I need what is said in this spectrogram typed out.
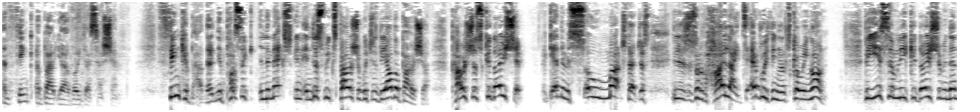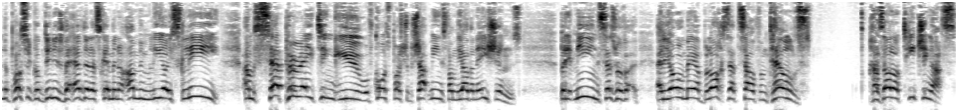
and think about Yahweh Hashem. Think about that in the Pasuk, in the next, in, in this week's parasha, which is the other parasha, Parashas Kedoshim. Again, there is so much that just, just sort of highlights everything that's going on. The Yisam li Kedoshim, and then the Pasuk continues, Ve'evdel aschem min amim liyois li. I'm separating you. Of course, Pashup Shat means from the other nations. But it means, says Eliyahu Meir Bloch Zatzal tells, Chazal are teaching us.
